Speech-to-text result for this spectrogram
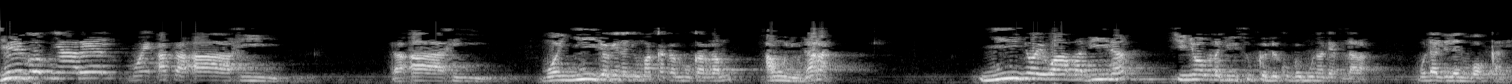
Jéegoob ñaareel mooy ata aaxi ta aaxi mooy ñii jóge nañu makkatal mukarram. amuñu dara. Ñii ñooy waa madina ci ñoom la ñuy sukkandiku ba mun a def dara. Mu dal di leen mbokkale.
